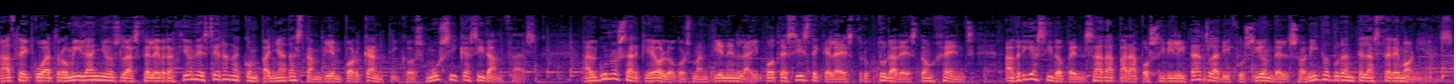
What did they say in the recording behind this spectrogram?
Hace cuatro mil años las celebraciones eran acompañadas también por cánticos, músicas y danzas. Algunos arqueólogos mantienen la hipótesis de que la estructura de Stonehenge habría sido pensada para posibilitar la difusión del sonido durante las ceremonias.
